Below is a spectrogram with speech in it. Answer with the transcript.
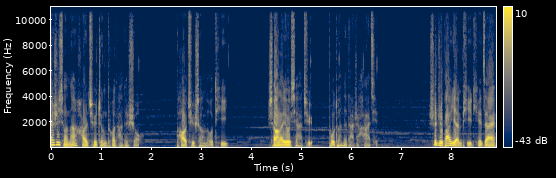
但是小男孩却挣脱他的手，跑去上楼梯，上来又下去，不断的打着哈欠，甚至把眼皮贴在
